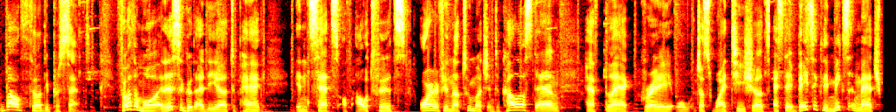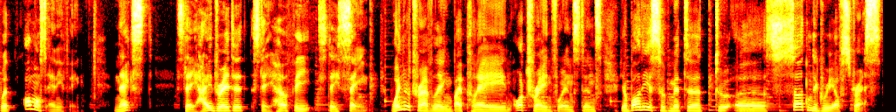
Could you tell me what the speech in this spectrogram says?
about 30%. Furthermore, it is a good idea to pack in sets of outfits or if you're not too much into colors then have black, gray or just white t-shirts as they basically mix and match with almost anything. Next, stay hydrated, stay healthy, stay sane. When you're traveling by plane or train for instance, your body is submitted to a certain degree of stress.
